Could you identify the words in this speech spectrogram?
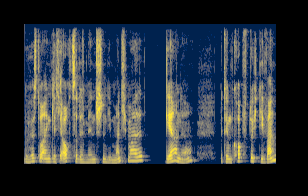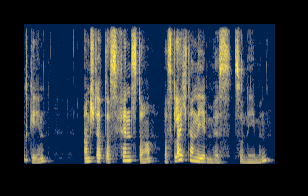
Gehörst du eigentlich auch zu den Menschen, die manchmal gerne mit dem Kopf durch die Wand gehen, anstatt das Fenster, was gleich daneben ist, zu nehmen?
